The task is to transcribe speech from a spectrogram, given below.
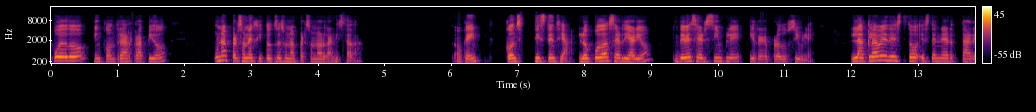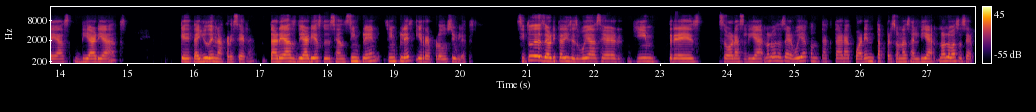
puedo encontrar rápido. Una persona exitosa es una persona organizada. ¿Ok? Consistencia. Lo puedo hacer diario. Debe ser simple y reproducible. La clave de esto es tener tareas diarias que te ayuden a crecer. Tareas diarias que sean simples y reproducibles. Si tú desde ahorita dices, voy a hacer gym tres horas al día, no lo vas a hacer. Voy a contactar a 40 personas al día, no lo vas a hacer.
